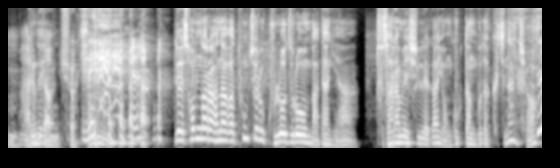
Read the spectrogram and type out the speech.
음, 아름다운 추억이. 네. 근데 섬나라 하나가 통째로 굴러 들어온 마당이야. 두 사람의 신뢰가 영국 땅보다 크진 않죠.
